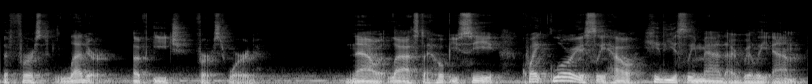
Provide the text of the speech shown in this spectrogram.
the first letter of each first word. Now, at last, I hope you see quite gloriously how hideously mad I really am,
